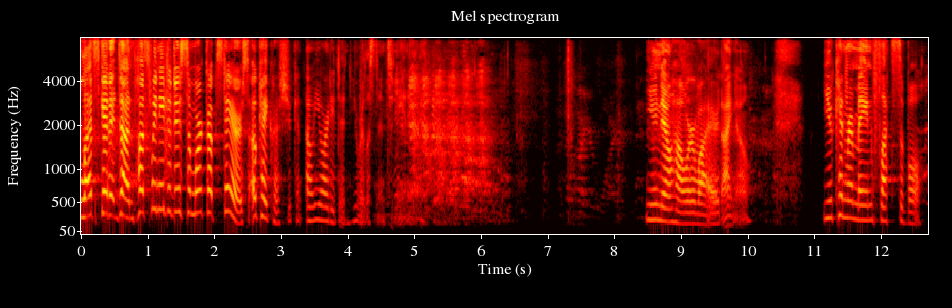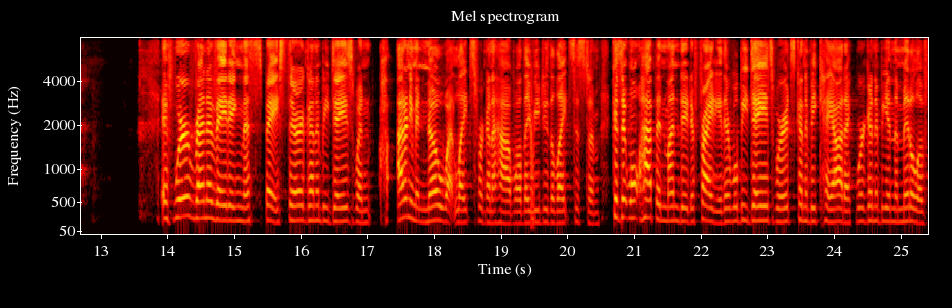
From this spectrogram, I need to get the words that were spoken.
let's get it done. Plus, we need to do some work upstairs. Okay, Chris, you can. Oh, you already did. You were listening to me anyway. You know how we're wired, I know. You can remain flexible. If we're renovating this space, there are going to be days when I don't even know what lights we're going to have while they redo the light system because it won't happen Monday to Friday. There will be days where it's going to be chaotic. We're going to be in the middle of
